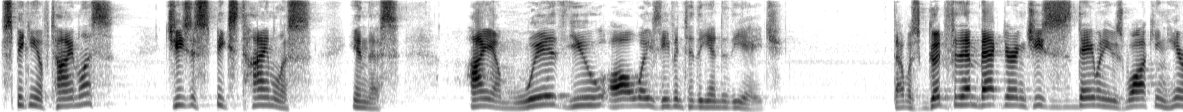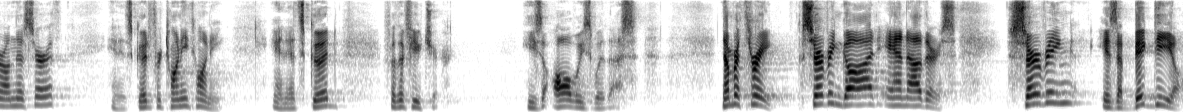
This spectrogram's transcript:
Speaking of timeless, Jesus speaks timeless in this. I am with you always, even to the end of the age. That was good for them back during Jesus' day when he was walking here on this earth, and it's good for 2020, and it's good for the future. He's always with us. Number three, serving God and others. Serving is a big deal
